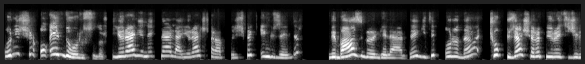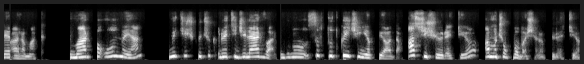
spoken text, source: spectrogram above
Onun için o en doğrusudur. Yerel yemeklerle yerel şaraplar içmek en güzeldir. Ve bazı bölgelerde gidip orada çok güzel şarap üreticileri aramak. Marka olmayan müthiş küçük üreticiler var. Bunu sırf tutku için yapıyor adam. Az şişe üretiyor ama çok baba şarap üretiyor.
